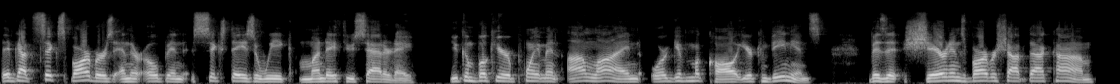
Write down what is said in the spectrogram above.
They've got six barbers, and they're open six days a week, Monday through Saturday. You can book your appointment online or give them a call at your convenience. Visit Sheridan'sBarbershop.com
